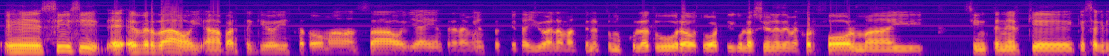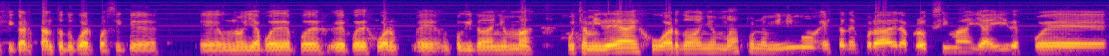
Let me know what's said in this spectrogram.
Eh, sí, sí, e- es, verdad. Hoy, aparte que hoy está todo más avanzado, ya hay entrenamientos que te ayudan a mantener tu musculatura o tus articulaciones de mejor forma y sin tener que, que sacrificar tanto tu cuerpo. Así que eh, uno ya puede poder, eh, puede jugar eh, un poquito de años más. Pucha, mi idea es jugar dos años más por lo mínimo esta temporada y la próxima y ahí después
